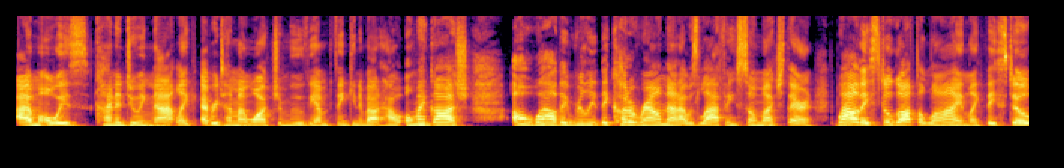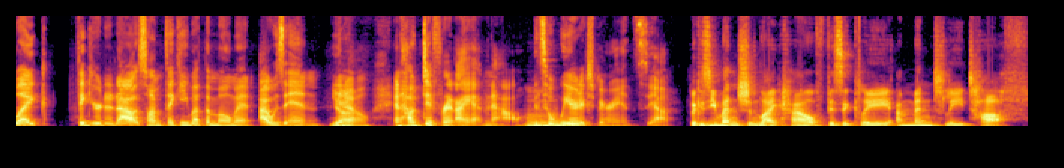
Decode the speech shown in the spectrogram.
I'm always kind of doing that. Like every time I watch a movie, I'm thinking about how, oh my gosh, oh wow, they really they cut around that. I was laughing so much there. And wow, they still got the line. Like they still like figured it out. So I'm thinking about the moment I was in, Yeah. you know, and how different I am now. It's a Mm. weird experience. Yeah. Because you mentioned like how physically and mentally tough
